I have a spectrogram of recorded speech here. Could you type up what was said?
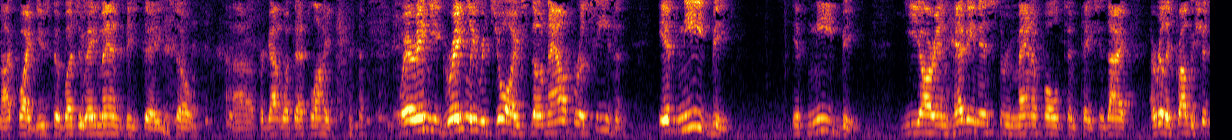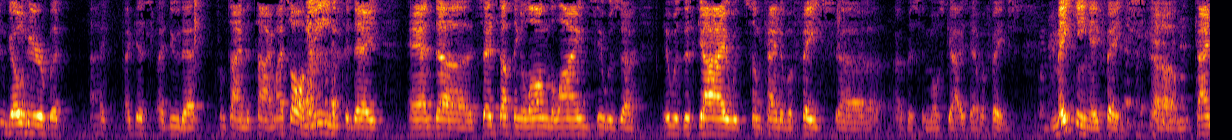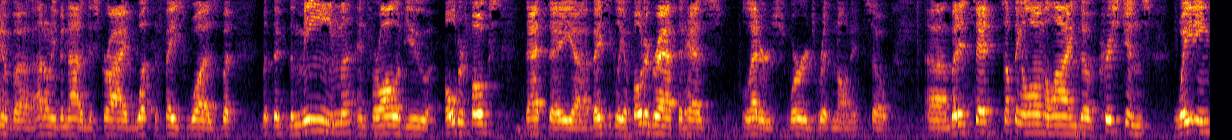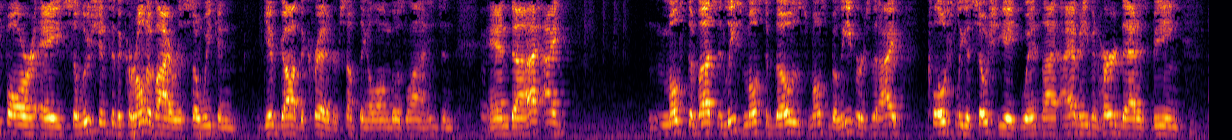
not quite used to a bunch of amens these days, so uh, forgot what that's like. wherein ye greatly rejoice, though now for a season, if need be, if need be, ye are in heaviness through manifold temptations. I, I really probably shouldn't go here, but I, I guess I do that from time to time. I saw a meme today, and uh, said something along the lines. It was uh, it was this guy with some kind of a face. Uh, obviously, most guys have a face making a face. Um, kind of, uh, I don't even know how to describe what the face was, but but the the meme, and for all of you older folks, that's a uh, basically a photograph that has letters, words written on it. So, uh, but it said something along the lines of Christians waiting for a solution to the coronavirus so we can give God the credit, or something along those lines. And and uh, I, I most of us, at least most of those, most believers that I closely associate with, I, I haven't even heard that as being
